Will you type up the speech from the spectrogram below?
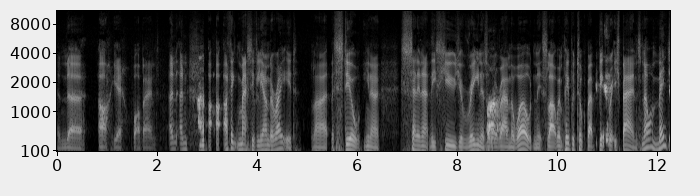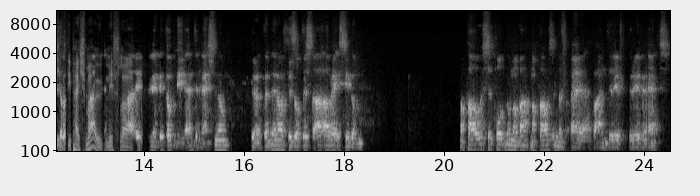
and uh, oh yeah what a band and and I, I- I think massively underrated like they're still you know selling out these huge arenas all around the world and it's like when people talk about big British bands no one mentions Depeche Mode and it's like They, don't need them to mention them. You know, you know, because just, I, I went to see them. My pal was supporting them. My, my pal was in the uh, band, the, the Raveonettes.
